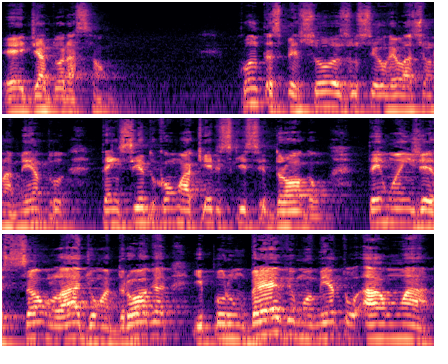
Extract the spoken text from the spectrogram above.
é, de adoração. Quantas pessoas o seu relacionamento tem sido como aqueles que se drogam, tem uma injeção lá de uma droga e por um breve momento há uma,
